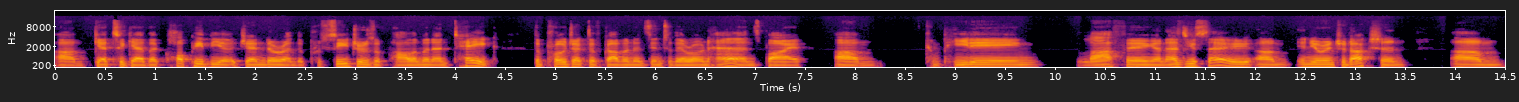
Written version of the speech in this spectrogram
um, get together, copy the agenda and the procedures of Parliament, and take the project of governance into their own hands by um, competing, laughing, and as you say um, in your introduction, um,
